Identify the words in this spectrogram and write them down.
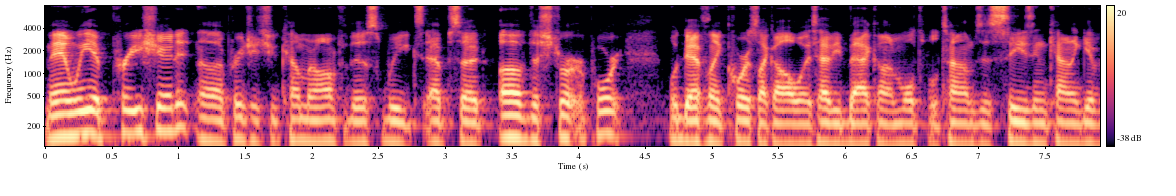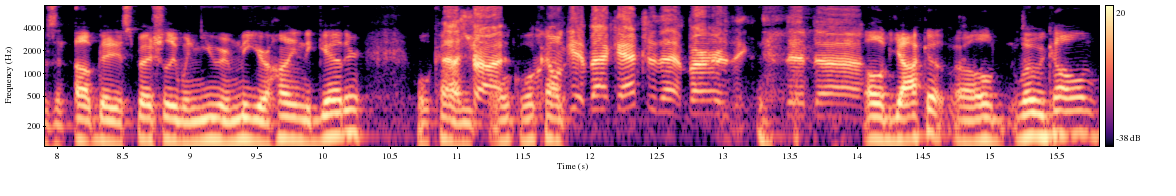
man, we appreciate it. Uh, appreciate you coming on for this week's episode of the Strut Report. We'll definitely, of course, like always, have you back on multiple times this season. Kind of give us an update, especially when you and me are hunting together. We'll kind That's of, right. we'll, we'll We're kind gonna get back after that bird that, that uh, old Yaka, old what do we call him?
